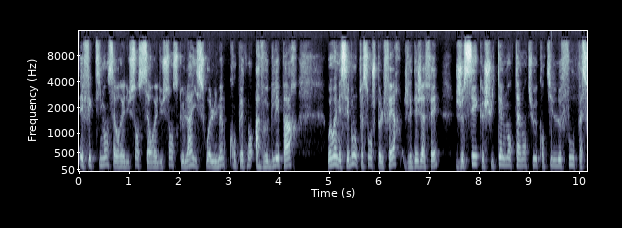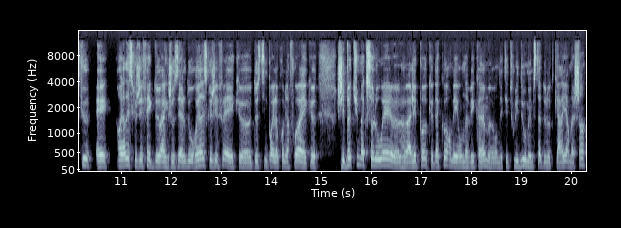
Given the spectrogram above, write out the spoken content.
effectivement, ça aurait du sens. Ça aurait du sens que là, il soit lui-même complètement aveuglé par Ouais, ouais, mais c'est bon, de toute façon, je peux le faire, je l'ai déjà fait. Je sais que je suis tellement talentueux quand il le faut parce que, hey, regardez ce que j'ai fait avec, de, José Aldo, regardez ce que j'ai fait avec euh, Dustin Poirier la première fois, avec, euh, j'ai battu Max Holloway euh, à l'époque, d'accord, mais on avait quand même, on était tous les deux au même stade de notre carrière, machin.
